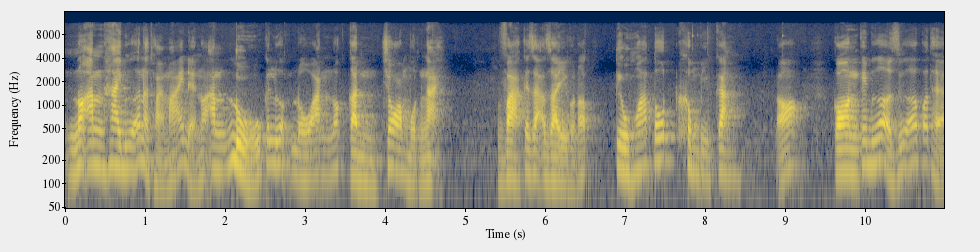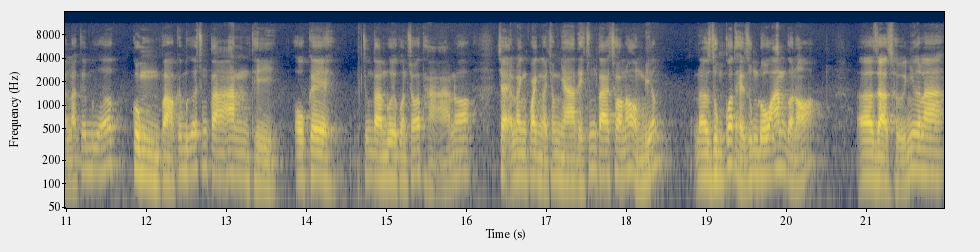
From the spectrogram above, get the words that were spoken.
nó ăn hai bữa là thoải mái, để nó ăn đủ cái lượng đồ ăn nó cần cho một ngày. Và cái dạ dày của nó tiêu hóa tốt, không bị căng. Đó. Còn cái bữa ở giữa, có thể là cái bữa cùng vào cái bữa chúng ta ăn thì ok, chúng ta nuôi con chó thả nó chạy loanh quanh ở trong nhà thì chúng ta cho nó ở miếng. Là dùng, có thể dùng đồ ăn của nó à, giả sử như là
